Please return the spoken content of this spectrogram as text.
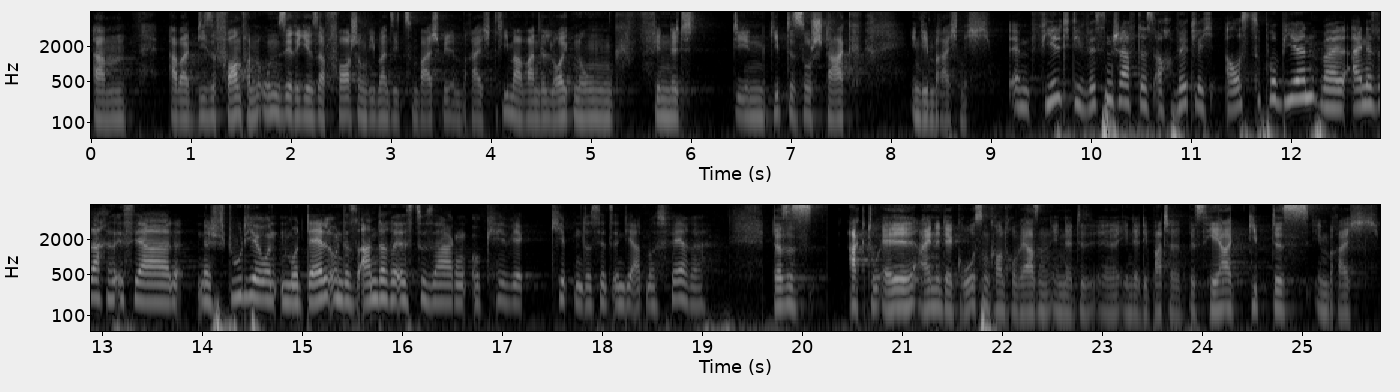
Ähm, aber diese Form von unseriöser Forschung, wie man sie zum Beispiel im Bereich Klimawandelleugnung findet, den gibt es so stark in dem Bereich nicht. Empfiehlt die Wissenschaft das auch wirklich auszuprobieren? Weil eine Sache ist ja eine Studie und ein Modell und das andere ist zu sagen, okay, wir kippen das jetzt in die Atmosphäre. Das ist aktuell eine der großen Kontroversen in der, äh, in der Debatte. Bisher gibt es im Bereich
